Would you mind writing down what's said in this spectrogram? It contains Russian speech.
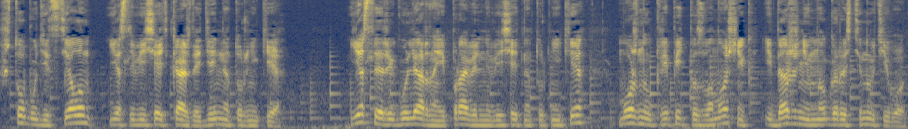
Что будет с телом, если висеть каждый день на турнике? Если регулярно и правильно висеть на турнике, можно укрепить позвоночник и даже немного растянуть его.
